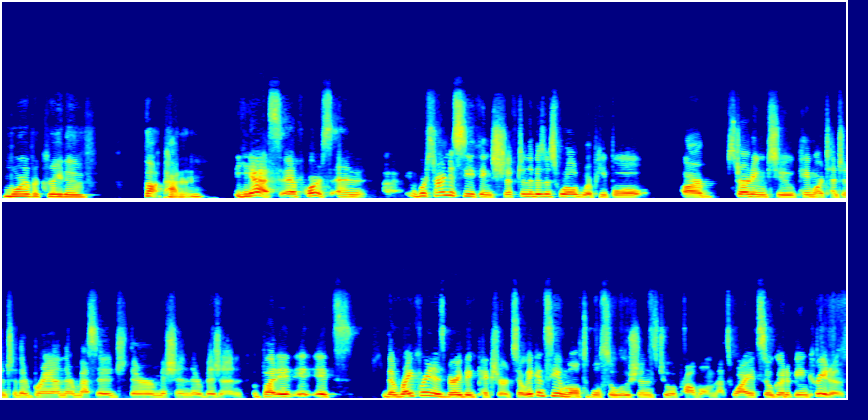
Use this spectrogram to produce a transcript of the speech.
more of a creative thought pattern? Yes, of course. And we're starting to see things shift in the business world where people are starting to pay more attention to their brand, their message, their mission, their vision. But it, it, it's the right brain is very big pictured, so it can see multiple solutions to a problem. That's why it's so good at being creative.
